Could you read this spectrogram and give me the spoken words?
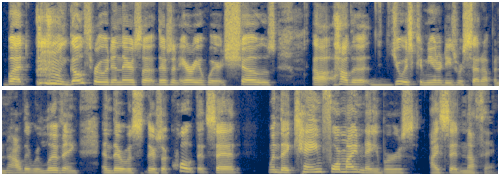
but go through it, and there's a there's an area where it shows uh, how the Jewish communities were set up and how they were living, and there was there's a quote that said, "When they came for my neighbors, I said nothing,"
